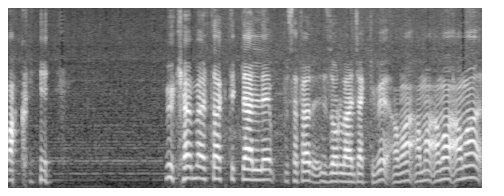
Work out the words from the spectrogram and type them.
McQueen. Mükemmel taktiklerle bu sefer zorlanacak gibi ama ama ama ama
